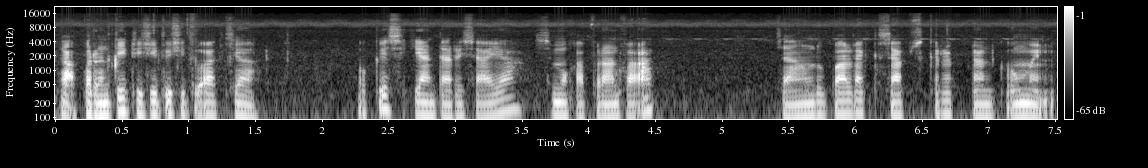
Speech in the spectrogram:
nggak berhenti di situ-situ aja. Oke sekian dari saya. Semoga bermanfaat Jangan lupa like, subscribe, dan komen.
